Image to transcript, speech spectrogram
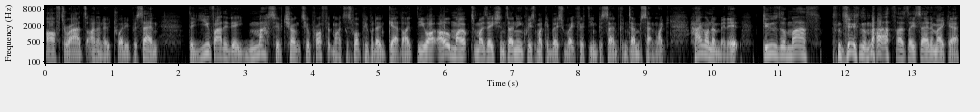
after ads, I don't know, twenty percent, that you've added a massive chunk to your profit margin. It's what people don't get. Like you are, oh, my optimization's only increased my conversion rate 15% from 10%. Like, hang on a minute, do the math. do the math, as they say in America.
